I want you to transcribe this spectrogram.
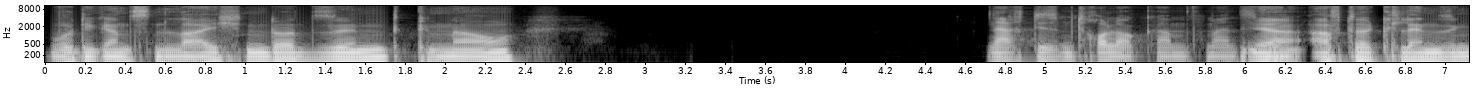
wo die ganzen Leichen dort sind, genau. Nach diesem Trollock-Kampf meinst du? Yeah, after cleansing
